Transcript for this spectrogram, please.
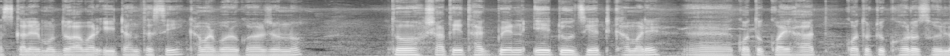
আজকালের মধ্যে আবার ইট আনতেছি খামার বড় করার জন্য। তো সাথেই থাকবেন এ টু জেড খামারে কত কয় হাত কতটুকু খরচ হইল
